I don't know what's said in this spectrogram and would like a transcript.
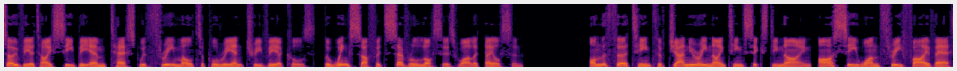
Soviet ICBM test with three multiple re-entry vehicles. The wing suffered several losses while at Eielson. On 13 January 1969, RC-135S,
